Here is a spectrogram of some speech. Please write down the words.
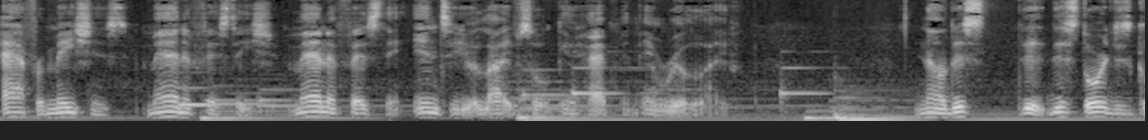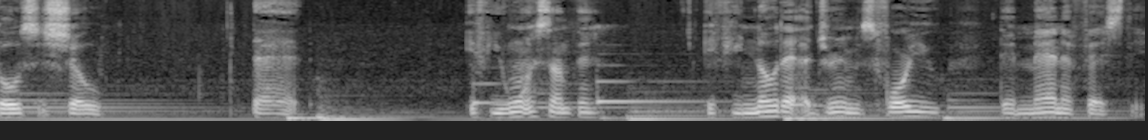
Affirmations, manifestation, manifesting into your life so it can happen in real life. Now, this this story just goes to show that if you want something, if you know that a dream is for you, then manifest it.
